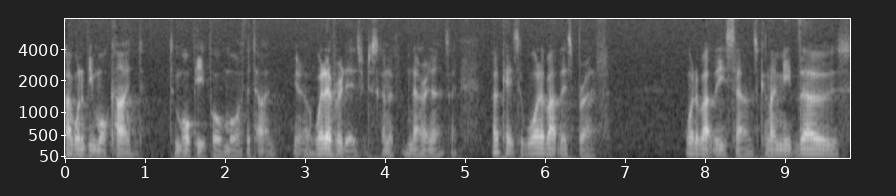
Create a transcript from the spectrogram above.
I want to be more kind to more people more of the time. You know, whatever it is, we just kind of narrow it down. So, okay, so what about this breath? What about these sounds? Can I meet those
